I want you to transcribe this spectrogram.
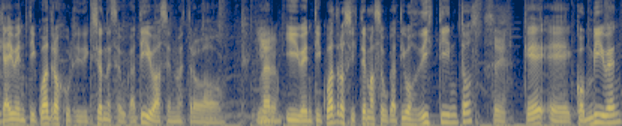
que hay 24 jurisdicciones educativas en nuestro... y- Claro. y 24 sistemas educativos distintos Sí. que eh, conviven,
